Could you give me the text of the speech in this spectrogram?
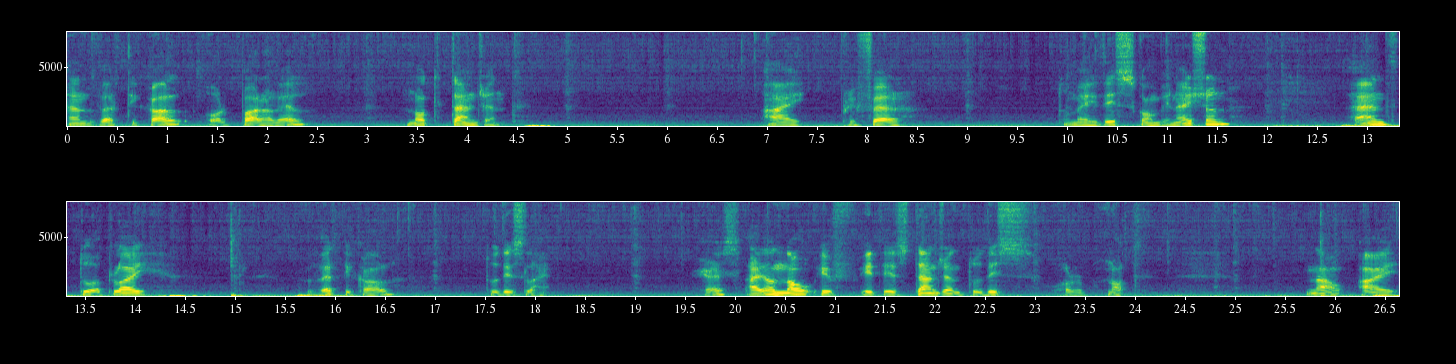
and vertical or parallel not tangent. I prefer to make this combination and to apply vertical to this line. Yes I don't know if it is tangent to this or not. Now I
